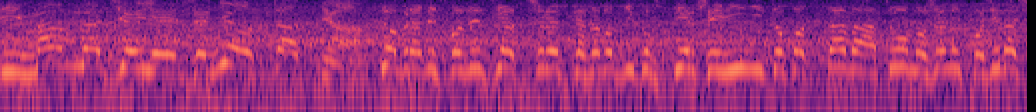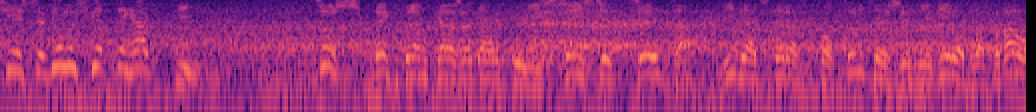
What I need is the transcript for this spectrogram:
i mam nadzieję, że nie ostatnia. Dobra dyspozycja strzelecka zawodników z pierwszej linii to podstawa, a tu możemy spodziewać się jeszcze wielu świetnych akcji. Cóż, pech bramkarza Darku i szczęście strzelca. Widać teraz w powtórce, że niewiele brakowało,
